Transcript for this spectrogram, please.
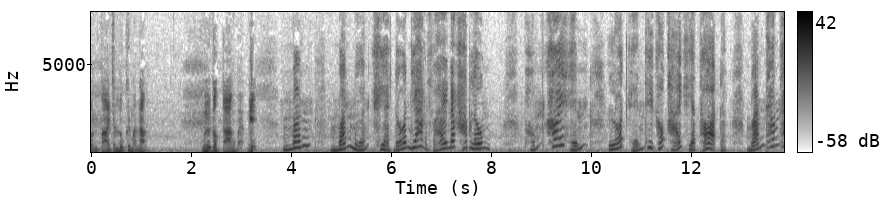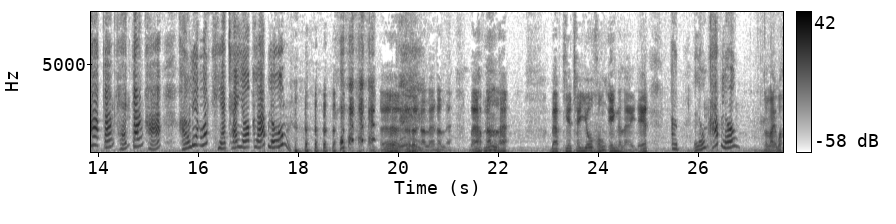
คนตายจะลุกขึ้นมานั่ง มือก็กางแบบนี้ มันมันเหมือนเขียดโดนย่างไฟนะครับลุง ผมเคยเห็น รถเข็นที่เขาขายเขียดทอดนะมันทำท่ากางแขนกางขา เขาเรียกว่าเขียดชัยโยครับลุง เออเออนั่นแหละนั่นแหละ แบบนั้นแหละ แบบเคียร์ชัยโยของเองนั่นแหละไอเดชเออลุงครับลุง อะไรวะ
